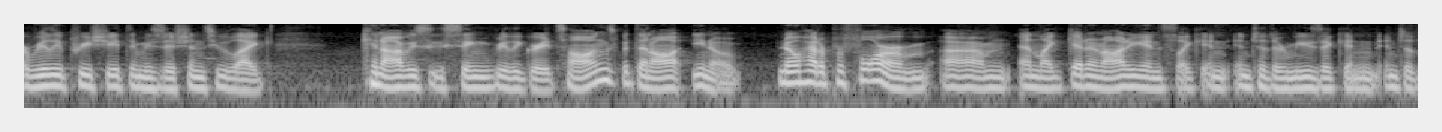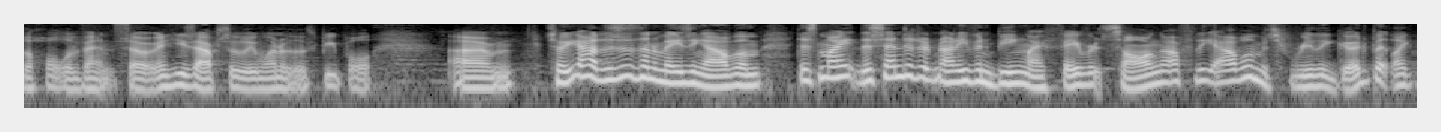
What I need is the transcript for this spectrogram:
I really appreciate the musicians who like can obviously sing really great songs, but then all you know know how to perform um, and like get an audience like in, into their music and into the whole event. So and he's absolutely one of those people. Um, so yeah, this is an amazing album. This might this ended up not even being my favorite song off of the album. It's really good, but like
